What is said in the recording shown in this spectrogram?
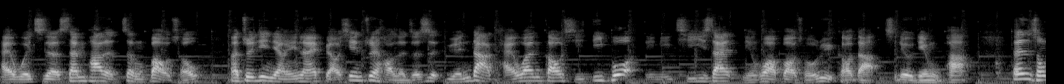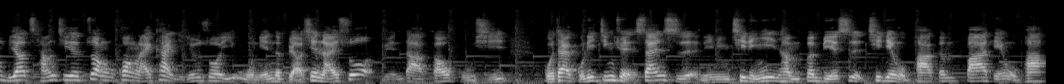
还维持了三趴的正报酬。那最近两年来表现最好的则是元大台湾高息低波零零七一三，年化报酬率高达十六点五趴。但是从比较长期的状况来看，也就是说以五年的表现来说，元大高股息、国泰股利精选三十零零七零一，它们分别是七点五趴跟八点五趴，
